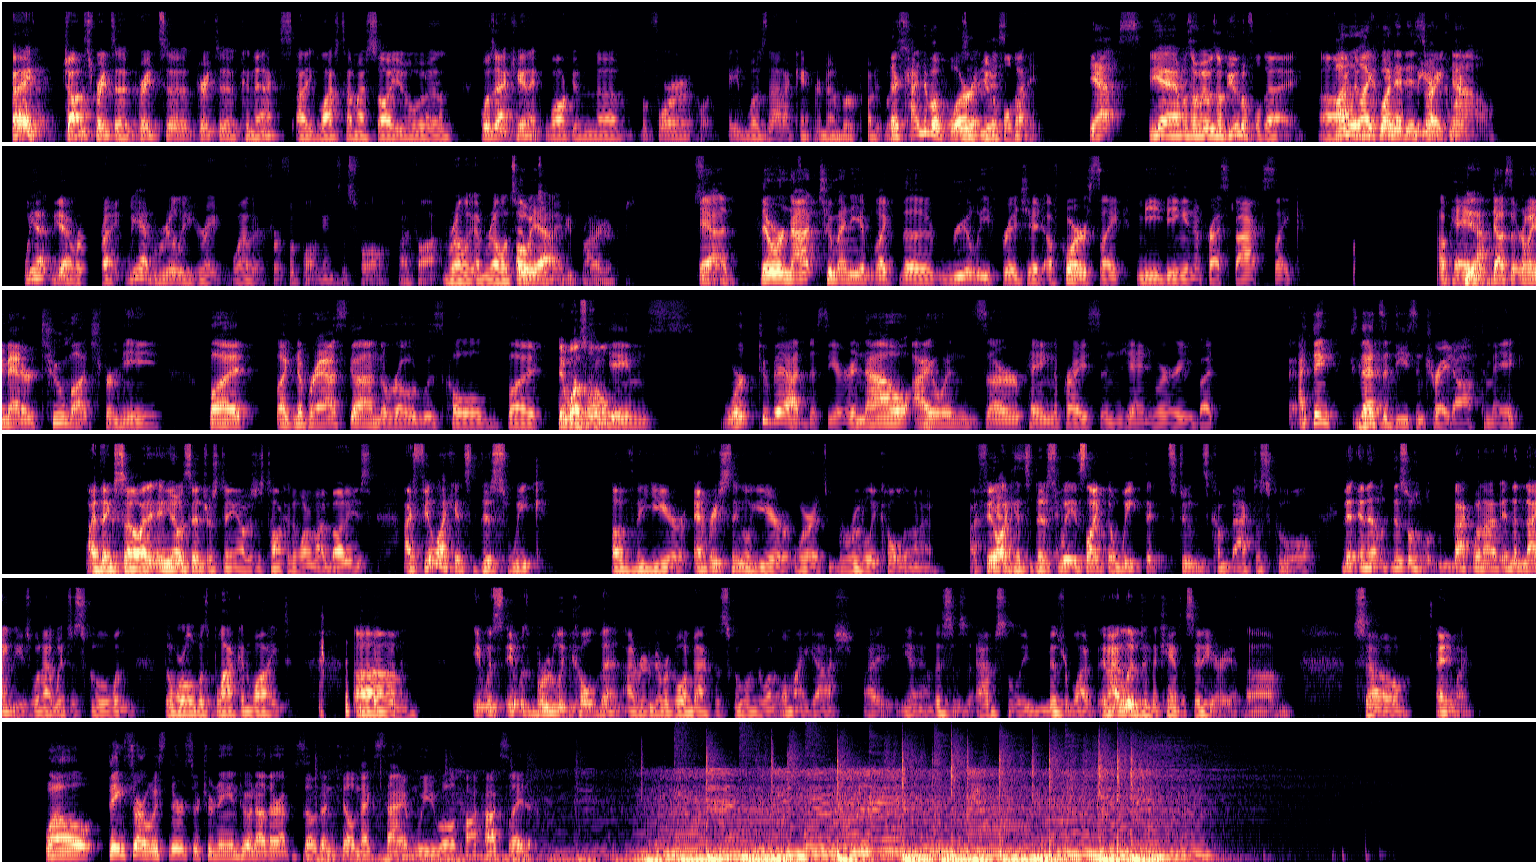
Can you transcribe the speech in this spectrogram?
Hey, John, it's great to great to great to connect. I think last time I saw you uh, was at Kinnick walking uh, before what game was that? I can't remember, but it was. They're kind of a blur a at this point. Day. Yes. Yeah, it was a, it was a beautiful day. Uh, Unlike what had, it is right great, now. We had yeah right. We had really great weather for football games this fall. I thought really relative oh, yeah. to maybe prior years. So. Yeah, there were not too many of like the really frigid. Of course, like me being in a press box, like okay, yeah. it doesn't really matter too much for me. But like Nebraska on the road was cold, but it was home cold. games weren't too bad this year. And now mm. Iowans are paying the price in January, but I think that's yeah. a decent trade off to make. I think so. And, and, you know, it's interesting. I was just talking to one of my buddies. I feel like it's this week of the year, every single year, where it's brutally cold in Iowa. I feel yes. like it's this week. It's like the week that students come back to school. And this was back when I in the 90s when I went to school when the world was black and white. Um, it was it was brutally cold then. I remember going back to school and going, "Oh my gosh, I you know this is absolutely miserable." I, and I lived in the Kansas City area, um, so anyway. Well, thanks to our listeners for tuning into another episode. Until next time, we will talk Hawks later.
